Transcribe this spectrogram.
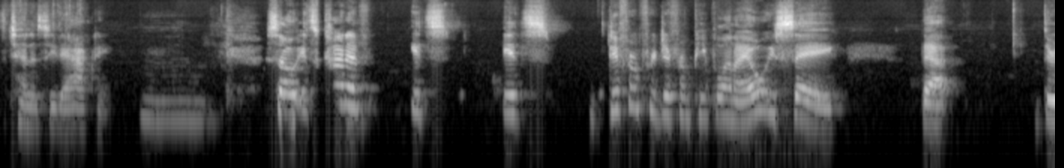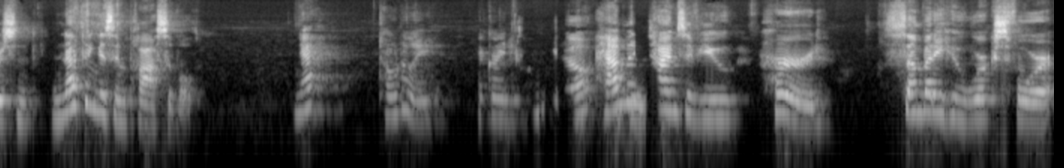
the tendency to acne. Mm. So it's kind of it's it's different for different people, and I always say that there's nothing is impossible. Yeah, totally agreed. You know, how many times have you heard somebody who works for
